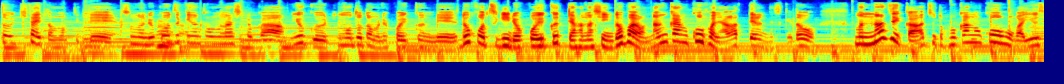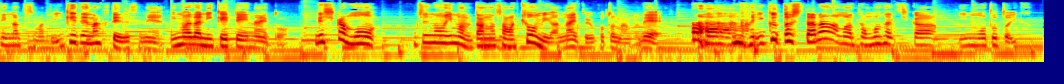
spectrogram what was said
と行きたいと思ってて、その旅行好きの友達とか、よく妹とも旅行行くんで、どこ次旅行行くっていう話にドバイは何回も候補に上がってるんですけど、まあ、なぜかちょっと他の候補が優先になってしまって行けてなくてですね、未だに行けていないと。で、しかも、うちの今の旦那さんは興味がないということなので、まあ行くとしたら、まあ、友達か妹と行く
